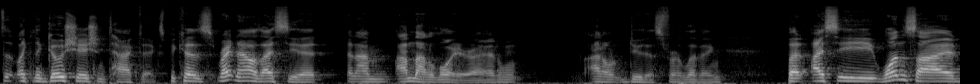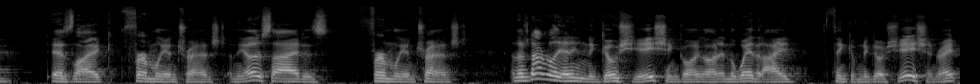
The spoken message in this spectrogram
the, like negotiation tactics because right now, as I see it, and I'm I'm not a lawyer. I don't I don't do this for a living, but I see one side is like firmly entrenched, and the other side is firmly entrenched, and there's not really any negotiation going on in the way that I think of negotiation. Right?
